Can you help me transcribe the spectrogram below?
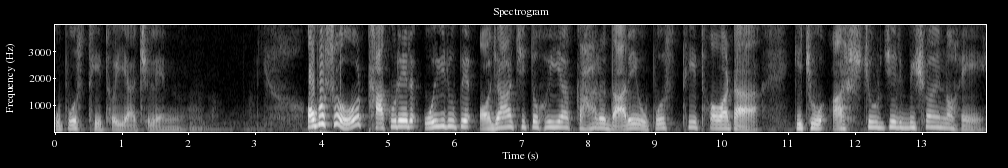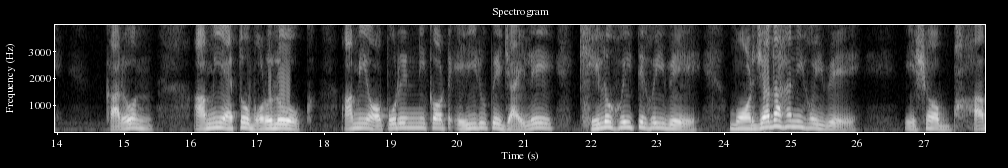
উপস্থিত হইয়াছিলেন। অবশ্য ঠাকুরের ওই রূপে অযাচিত হইয়া কাহার দ্বারে উপস্থিত হওয়াটা কিছু আশ্চর্যের বিষয় নহে, কারণ আমি এত বড় লোক, আমি অপরের নিকট এই রূপে যাইলে খেল হইতে হইবে, মর্যাদাহানি হইবে। এসব ভাব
